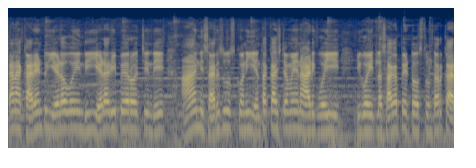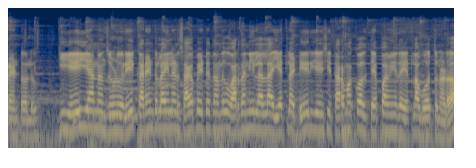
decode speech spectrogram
కానీ ఆ కరెంటు ఏడవోయింది ఎడ రిపేర్ వచ్చింది ఆన్ని సరిచూసుకొని ఎంత కష్టమైన ఆడికి పోయి ఇగో ఇట్లా సగపెట్టి వస్తుంటారు కరెంటు వాళ్ళు ఈ ఏఈ అన్నం చూడురి కరెంటు లైన్లను సగపెట్టేటందుకు వరద నీళ్ళల్లా ఎట్లా డేర్ చేసి థర్మకోల్ తెప్ప మీద ఎట్లా పోతున్నాడో?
